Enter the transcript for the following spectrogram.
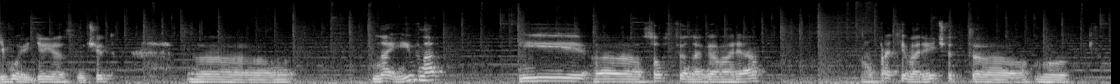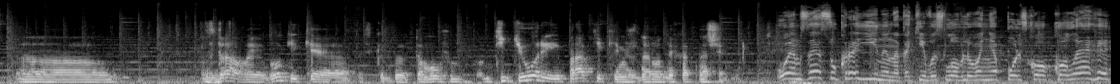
Его идея звучит э, наивно и, э, собственно говоря, противоречит э, м, э, здравой логике, то есть как бы тому те- теории и практики международных отношений. У МЗС України на такі висловлювання польського колеги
